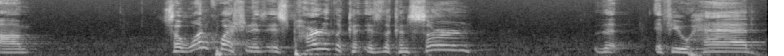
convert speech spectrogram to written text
Um, so one question is, is part of the, is the concern that if you had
